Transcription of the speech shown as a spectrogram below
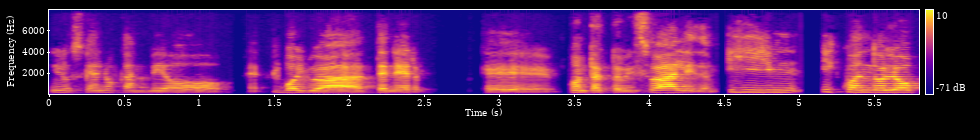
Luciano cambió, eh, volvió a tener eh, contacto visual y, cuando lo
